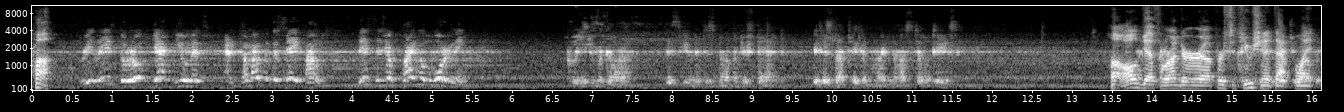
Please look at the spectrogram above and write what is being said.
Huh. Release the rope gap units and come out of the safe house. This is your final warning. Creator Megara, this unit does not understand. It has not taken part in hostilities. Huh, all Geth were under uh, persecution at that point. out.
